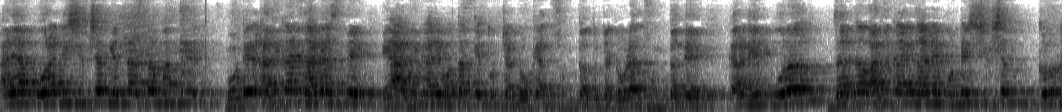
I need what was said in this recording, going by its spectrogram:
अरे या पोरांनी शिक्षण घेतलं असतं मंत्री मोठे अधिकारी झाले असते. हे अधिकारी होतात ते तुमच्या डोक्यात झुमतं तुमच्या डोळ्यात झुमतं ते. कारण हे पोरं जर का अधिकारी झाले मोठे शिक्षण करून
